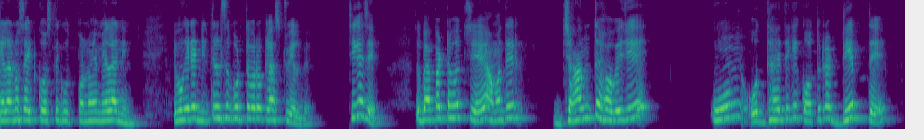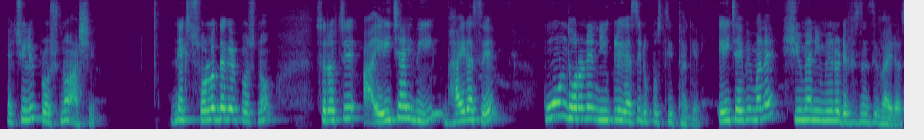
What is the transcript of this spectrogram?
মেলানোসাইট কোষ থেকে উৎপন্ন হয় মেলানিন এবং এটা ডিটেলসে পড়তে পারো ক্লাস টুয়েলভে ঠিক আছে? তো ব্যাপারটা হচ্ছে আমাদের জানতে হবে যে কোন অধ্যায় থেকে কতটা ডেপতে অ্যাকচুয়ালি প্রশ্ন আসে। নেক্সট ষোলো দাগের প্রশ্ন। সেটা হচ্ছে এইচআইভি ভাইরাসে কোন ধরনের নিউক্লিক অ্যাসিড উপস্থিত থাকে? এইচআইভি মানে হিউম্যান ইমিউনো ডেফিসিয়েন্সি ভাইরাস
